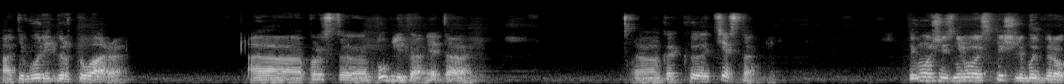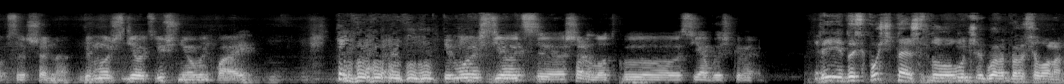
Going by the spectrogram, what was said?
От его репертуара. А просто публика это а, как э, тесто. Ты можешь из него испечь любой пирог совершенно. Ты можешь сделать вишневый пай. Ты можешь сделать э, шарлотку с яблочками. Ты до сих пор считаешь, что лучший город Барселона?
